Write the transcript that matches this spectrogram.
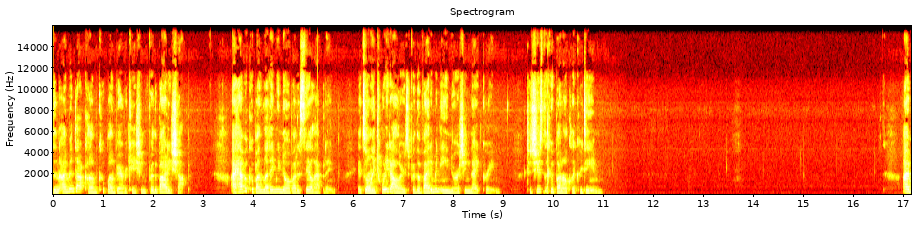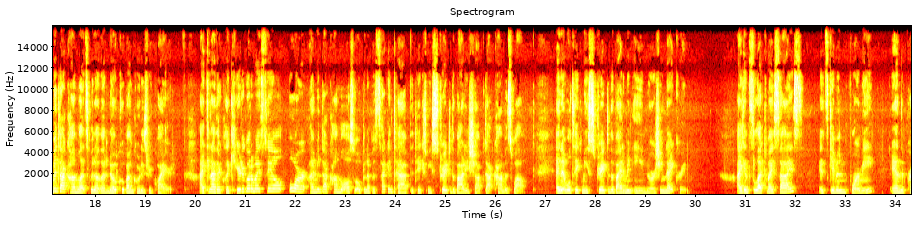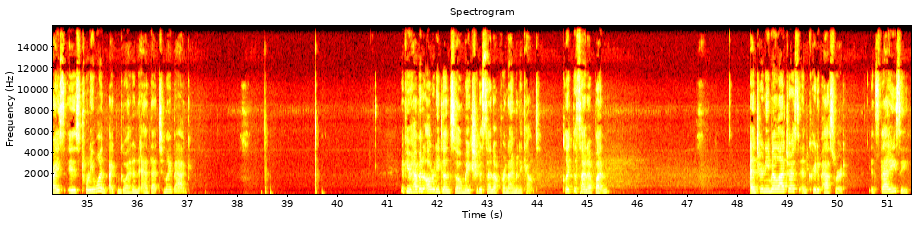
an imin.com coupon verification for the body shop. I have a coupon letting me know about a sale happening. It's only $20 for the Vitamin E Nourishing Night Cream. To choose the coupon, I'll click Redeem. imin.com lets me know that no coupon code is required. I can either click here to go to my sale, or imin.com will also open up a second tab that takes me straight to thebodyshop.com as well, and it will take me straight to the Vitamin E Nourishing Night Cream. I can select my size, it's given for me, and the price is 21. I can go ahead and add that to my bag. If you haven't already done so, make sure to sign up for an I'm In account. Click the sign up button, enter an email address, and create a password. It's that easy.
